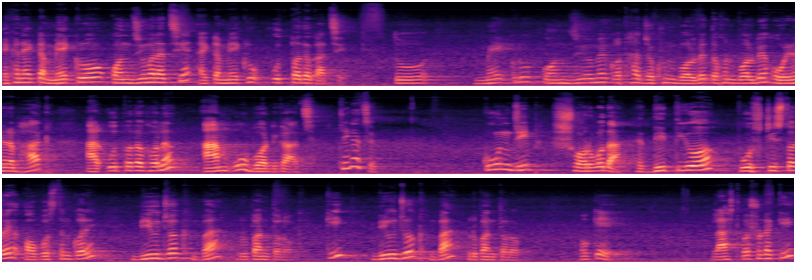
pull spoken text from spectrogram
এখানে একটা ম্যাক্রো কনজিউমার আছে, একটা ম্যাক্রো উৎপাদক আছে। তো ম্যাক্রো কনজিউমের কথা যখন বলবে, তখন বলবে হরিণের ভাগ, আর উৎপাদক হলো আম ও বট গাছ ঠিক আছে? কোন জীব সর্বদা দ্বিতীয় পুষ্টি স্তরে অবস্থান করে? বিয়োজক বা রূপান্তরক। কি? বিয়োজক বা রূপান্তরক। ওকে? লাস্ট প্রশ্নটা কি?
